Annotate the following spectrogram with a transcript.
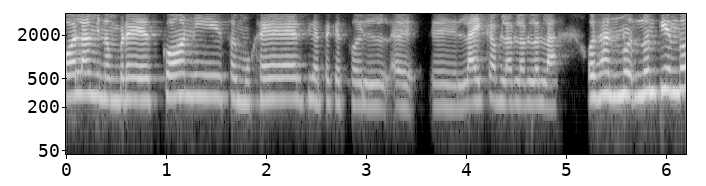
hola, mi nombre es Connie, soy mujer, fíjate que soy eh, eh, laica, bla, bla, bla, bla. O sea, no, entiendo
